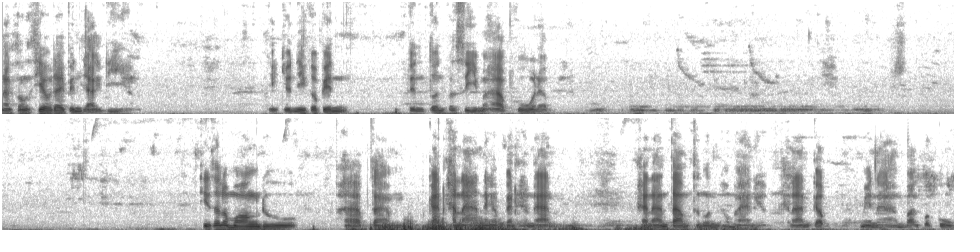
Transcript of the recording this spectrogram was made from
นักท่องเที่ยวได้เป็นอย่างดีอย่างจุดนี้ก็เป็นเป็นต้นพระศรีมหาโพธิ์นะครับ ที่ถ้าเรามองดูภาพตามการขนานนะครับ การขนานขนานตามถนนเข้ามาเนะครับขนานกับแม่น้ำบางประกง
